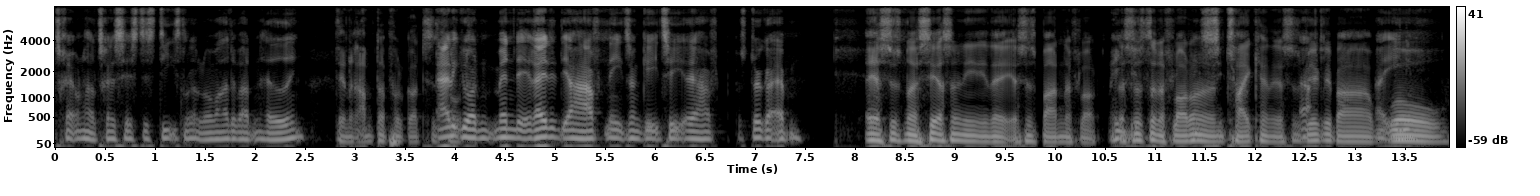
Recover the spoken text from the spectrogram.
350 hestes diesel, eller hvor meget det var, den havde, ikke? Den ramte dig på et godt tidspunkt. Ja, det gjorde den, men det er rigtigt, jeg har haft en e-tron GT, og jeg har haft et par stykker af dem. Jeg synes, når jeg ser sådan en i dag, jeg synes bare, den er flot. Helt jeg synes, den er flottere end en. Taycan. Jeg synes Ja. virkelig bare, Jeg er enig. wow.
